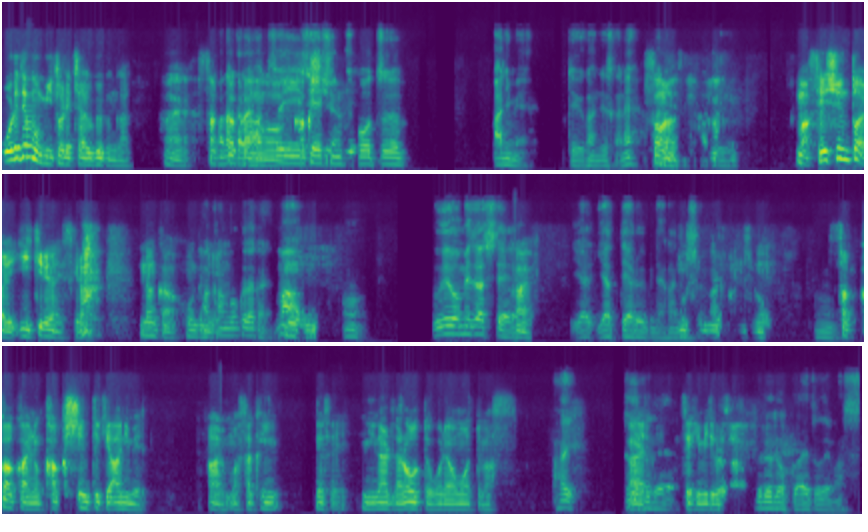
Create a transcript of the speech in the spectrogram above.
俺でも見とれちゃう部分が。はい。サッカー界の熱い青春スポーツアニメっていう感じですかね。そうなんですまあ青春とは言い切れないですけど、なんか本当まあ、に。韓国だから。まあ、うん上を目指してはいや,、やってやるみたいな感じ面白い感じのうんサッカー界の革新的アニメ、あまあ、作品ですね、になるだろうって俺は思ってます。はい。といぜひ見てくださブルーロックありがとうございます。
